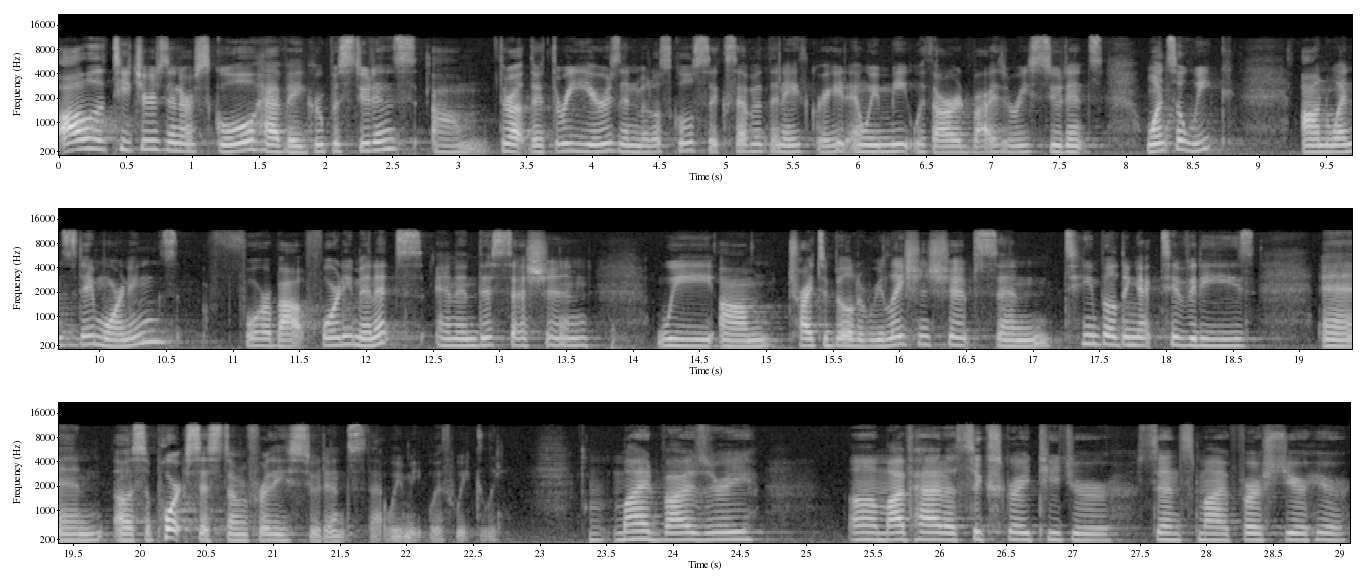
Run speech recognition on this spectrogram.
All the teachers in our school have a group of students um, throughout their three years in middle school, sixth, seventh, and eighth grade, and we meet with our advisory students once a week on Wednesday mornings for about 40 minutes. And in this session, we um, try to build relationships and team building activities and a support system for these students that we meet with weekly. My advisory, um, I've had a sixth grade teacher since my first year here.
